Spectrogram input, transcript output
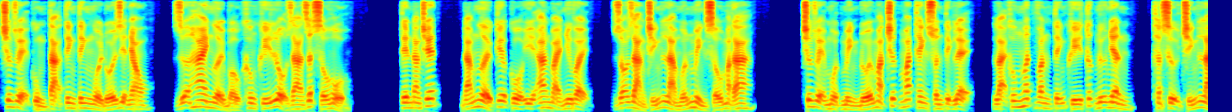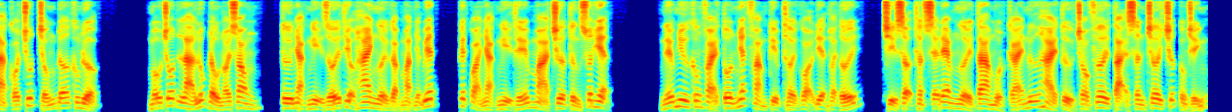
trương duệ cùng tạ tinh tinh ngồi đối diện nhau, giữa hai người bầu không khí lộ ra rất xấu hổ. Tên đang chết, đám người kia cố ý an bài như vậy, rõ ràng chính là muốn mình xấu mặt ta. Trương duệ một mình đối mặt trước mắt thanh xuân tịnh lệ, lại không mất văn tĩnh khí tức nữ nhân, thật sự chính là có chút chống đỡ không được. Mấu chốt là lúc đầu nói xong, từ nhạc nghị giới thiệu hai người gặp mặt nhận biết, kết quả nhạc nghị thế mà chưa từng xuất hiện. Nếu như không phải tôn nhất phàm kịp thời gọi điện thoại tới, chỉ sợ thật sẽ đem người ta một cái nữ hải tử cho phơi tại sân chơi trước cổng chính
